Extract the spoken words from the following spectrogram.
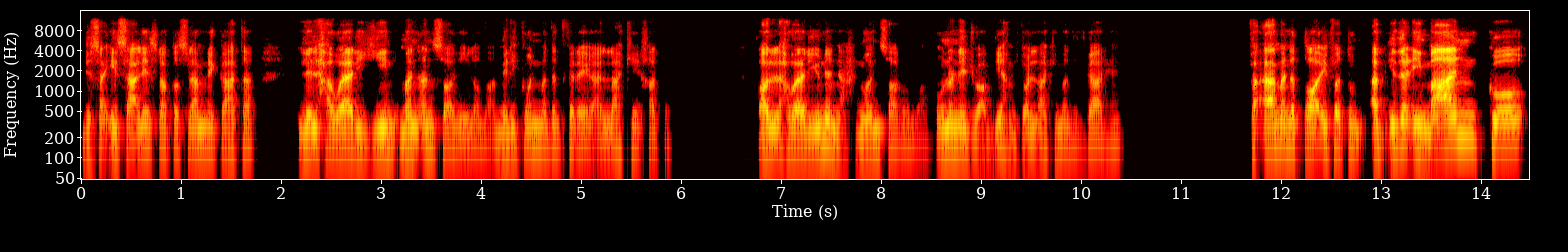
جیسا عیسیٰ علیہ السلام نے کہا تھا للحواریین من انصار اللہ. میری کون مدد کرے گا اللہ کی خاطر؟ قال الحواریون نحن انصار اللہ. انہوں نے جواب دیا ہم تو اللہ کے مددگار ہیں. فآمن طائفتم. اب ادھر ایمان کو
